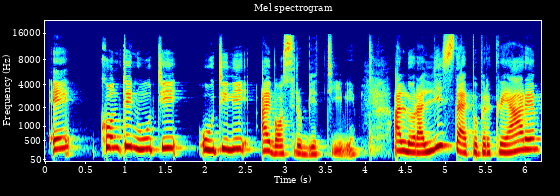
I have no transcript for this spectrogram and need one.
e contenuti utili ai vostri obiettivi. Allora, gli step per creare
